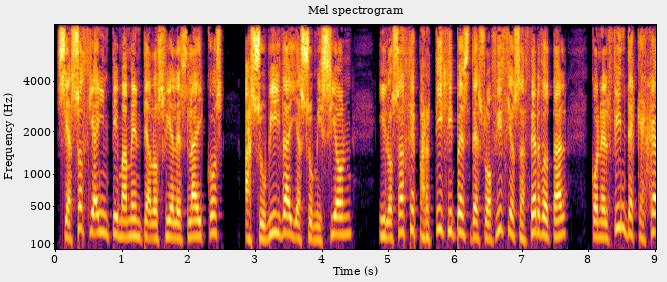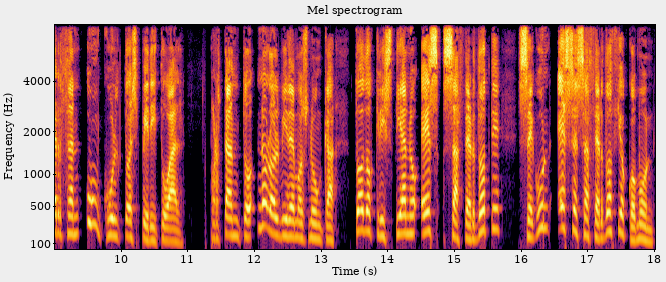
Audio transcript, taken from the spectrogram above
se asocia íntimamente a los fieles laicos, a su vida y a su misión, y los hace partícipes de su oficio sacerdotal con el fin de que ejerzan un culto espiritual. Por tanto, no lo olvidemos nunca, todo cristiano es sacerdote según ese sacerdocio común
